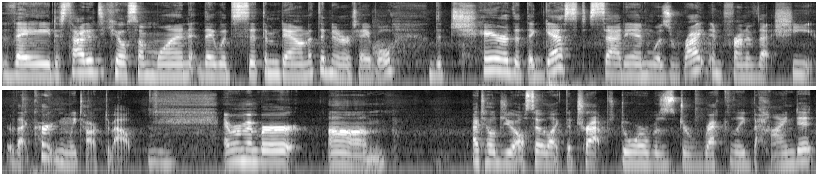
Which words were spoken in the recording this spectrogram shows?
they decided to kill someone, they would sit them down at the dinner table. The chair that the guest sat in was right in front of that sheet or that curtain we talked about. And remember, um, I told you also like the trap door was directly behind it.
